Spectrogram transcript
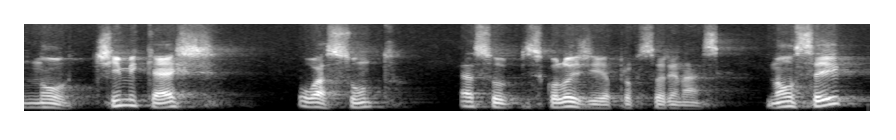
no TimeCast, o assunto é sobre psicologia, professor Inácio. Não sei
